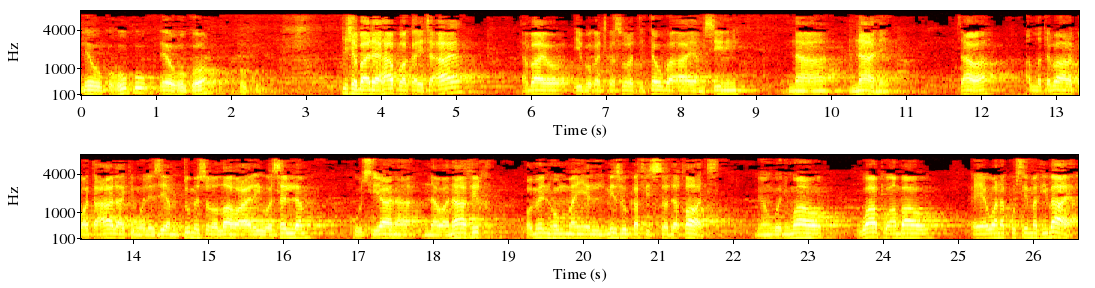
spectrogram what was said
Leo uko huku leo huko huku. Kisha baada ya hapo akaleta aya ambayo ipo katika surati tauba aya hamsini na nane. Sawa? Allah tabaraka wa taala akimwelezea mtume sallallahu alaihi wasallam kuhusiana na wanafiq wa minhum man yalmizuka fi sadaqat. Miongoni mwao wapo ambao e, wanakusema vibaya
